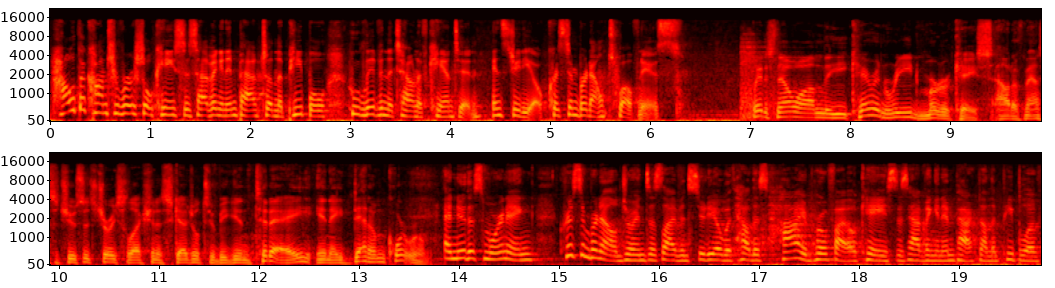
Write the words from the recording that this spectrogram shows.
how the controversial case is having an impact on the people who live in the town of Canton. In studio, Kristen Burnell, 12 News. Latest now on the Karen Read murder case out of Massachusetts. Jury selection is scheduled to begin today in a Dedham courtroom. And new this morning, Kristen Burnell joins us live in studio with how this high-profile case is having an impact on the people of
